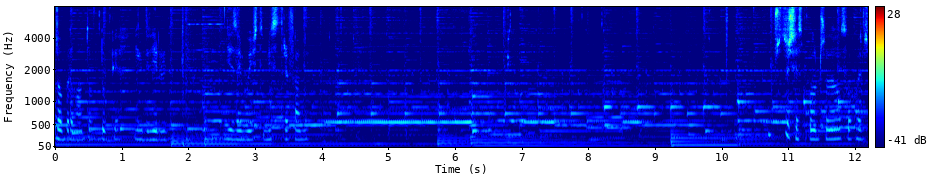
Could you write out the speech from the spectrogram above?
Dobra, mam to w dupie. Nigdy nie, nie zajmuję się tymi strefami. Przecież jest połączone, o chodzi.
